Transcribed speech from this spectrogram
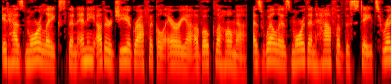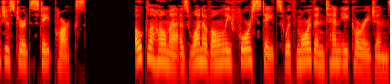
it has more lakes than any other geographical area of Oklahoma, as well as more than half of the state's registered state parks. Oklahoma is one of only four states with more than 10 ecoregions,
